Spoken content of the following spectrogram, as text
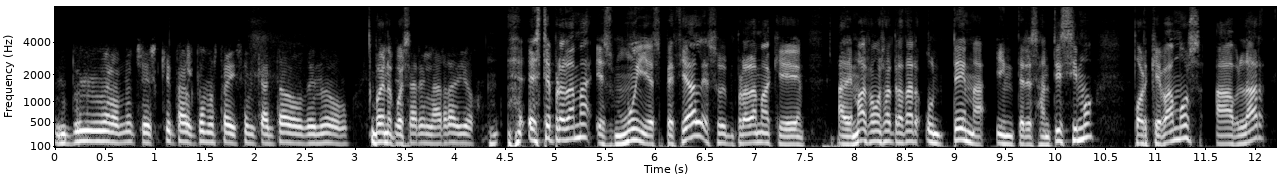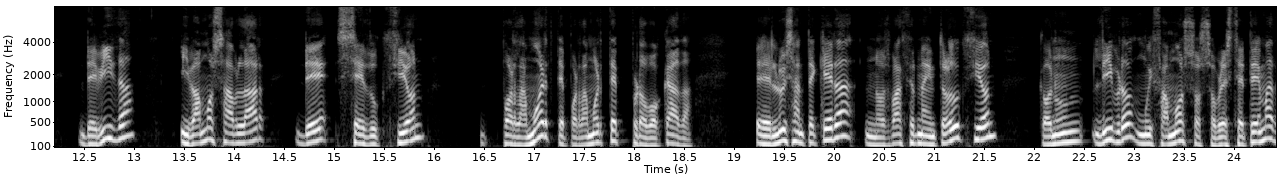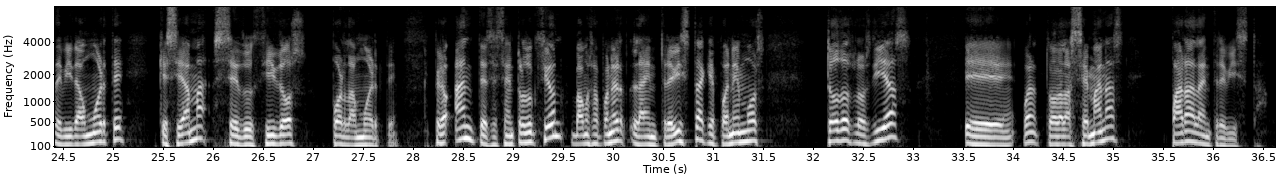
Muy buenas noches, ¿qué tal? ¿Cómo estáis? Encantado de nuevo bueno, de pues, estar en la radio. Este programa es muy especial, es un programa que además vamos a tratar un tema interesantísimo porque vamos a hablar de vida y vamos a hablar de seducción por la muerte, por la muerte provocada. Eh, Luis Antequera nos va a hacer una introducción con un libro muy famoso sobre este tema de vida o muerte que se llama Seducidos por la muerte. Pero antes de esa introducción vamos a poner la entrevista que ponemos todos los días, eh, bueno, todas las semanas para la entrevista.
